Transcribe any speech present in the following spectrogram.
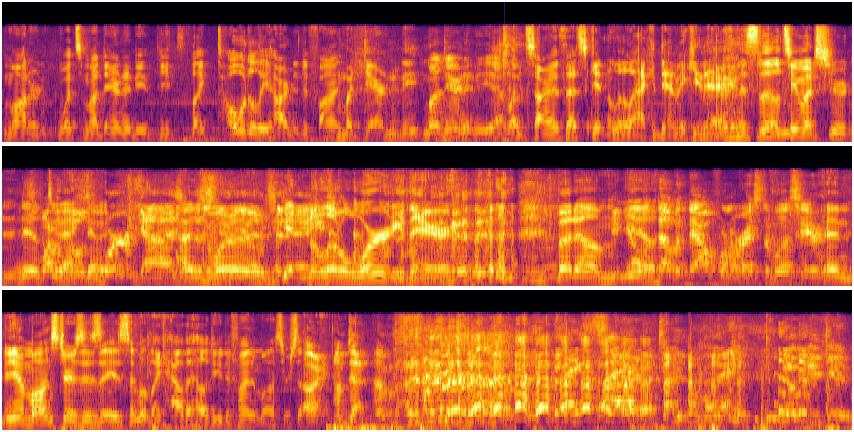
modern? What's modernity? It's like totally hard to define. Modernity. Modernity, yeah. Well, sorry, that's getting a little academic-y there. It's a little too much, a little One too of those academic. word guys I was one of those today. getting a little wordy there. but um, Can you y'all know, dumb it down for the rest of us here? and you know, monsters is is similar. Like, how the hell do you define a monster? So, all right, I'm done. I'm, Nobody can.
